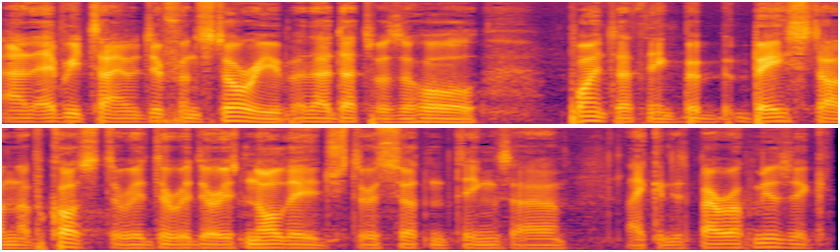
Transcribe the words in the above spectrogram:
and every time a different story. But that, that was the whole point, I think. But based on, of course, there is, there, there is knowledge. There are certain things uh, like in this baroque music.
